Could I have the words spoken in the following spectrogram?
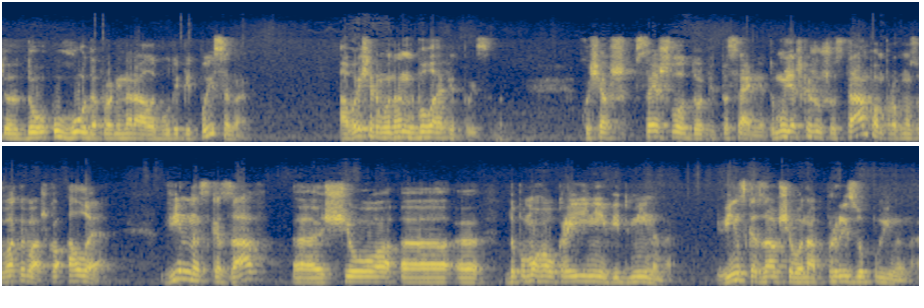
до, угода про мінерали буде підписана, а вечором вона не була підписана. Хоча все йшло до підписання. Тому я ж кажу, що з Трампом прогнозувати важко. Але він не сказав, е, що е, е, допомога Україні відмінена. Він сказав, що вона призупинена.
